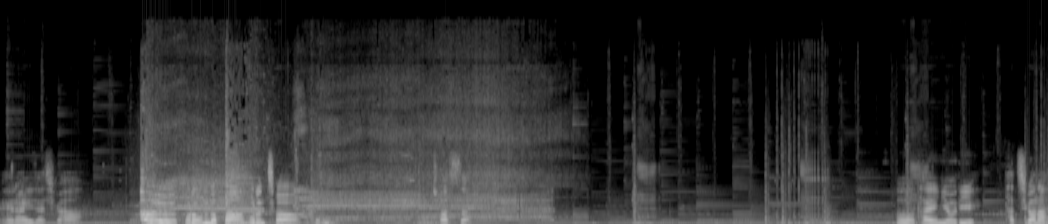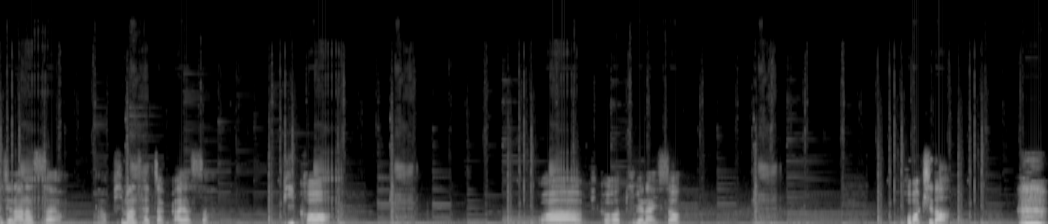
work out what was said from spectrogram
에라이, 자식아. 아우, 돌아오는 것 봐, 모른 척. 좋았어. 어, 다행히 어디 다치거나 하진 않았어요. 어, 피만 살짝 까였어. 비커. 와, 비커가 두 개나 있어. 호박씨다. 헉,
